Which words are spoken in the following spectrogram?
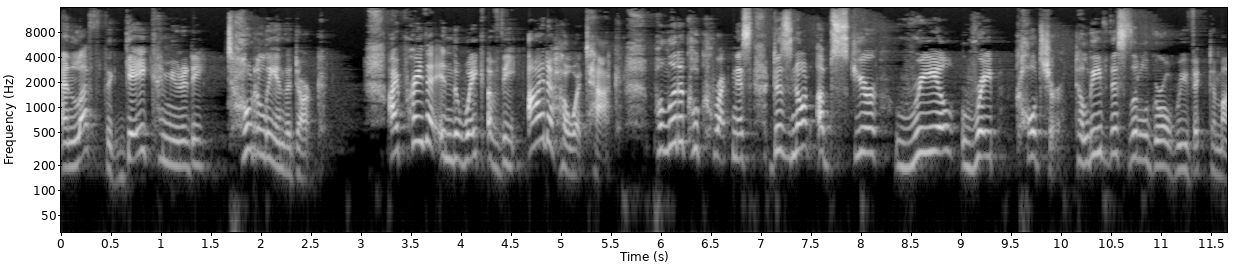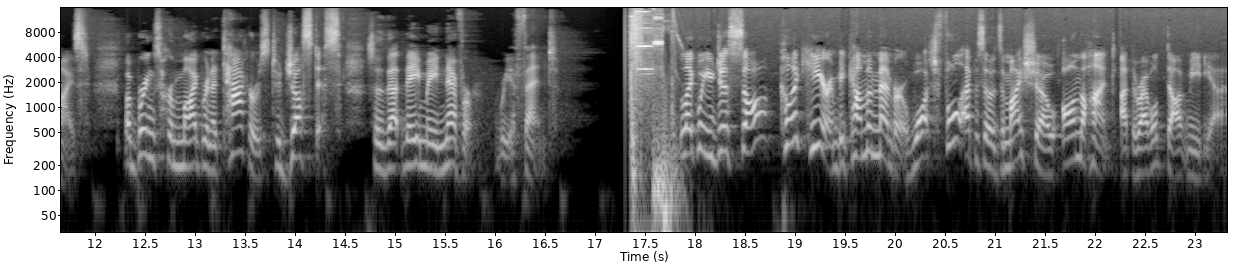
and left the gay community totally in the dark. I pray that in the wake of the Idaho attack, political correctness does not obscure real rape culture to leave this little girl re victimized, but brings her migrant attackers to justice so that they may never reoffend. Like what you just saw? Click here and become a member. Watch full episodes of my show On the Hunt at therebel.media.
